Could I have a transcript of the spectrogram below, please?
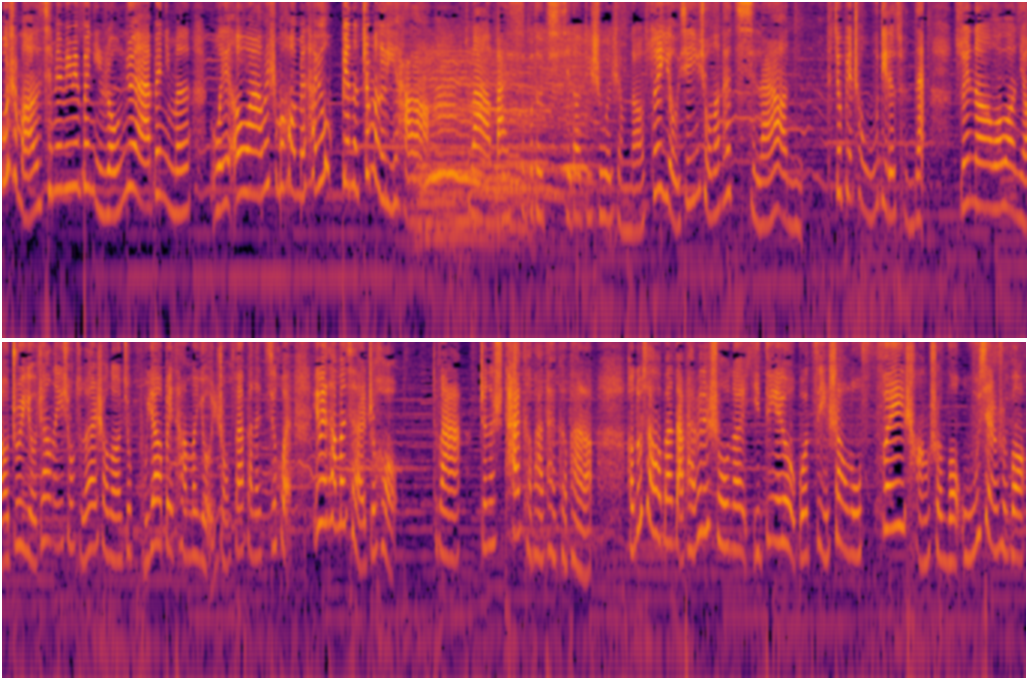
为什么前面明明被你柔虐啊，被你们围殴啊，为什么后面他又变得这么厉害了，对吧？百思不得其解，到底是为什么呢？所以有一些英雄呢，他起来啊，他就变成无敌的存在。所以呢，往往你要注意，有这样的英雄存在的时候呢，就不要被他们有一种翻盘的机会，因为他们起来之后，对吧？真的是太可怕，太可怕了！很多小伙伴打排位的时候呢，一定也有过自己上路非常顺风，无限顺风，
